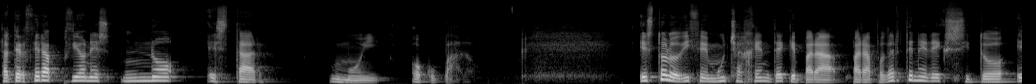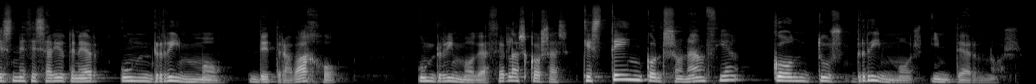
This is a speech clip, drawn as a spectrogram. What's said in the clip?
La tercera opción es no estar muy ocupado. Esto lo dice mucha gente que para, para poder tener éxito es necesario tener un ritmo de trabajo, un ritmo de hacer las cosas que esté en consonancia con tus ritmos internos.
